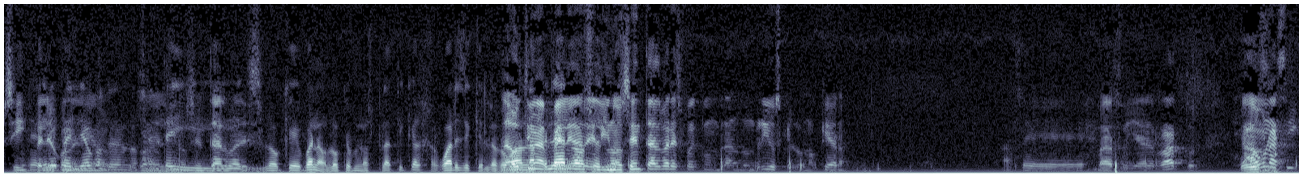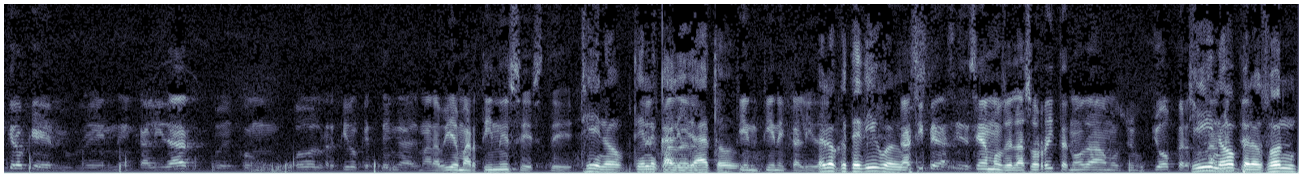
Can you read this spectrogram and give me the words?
sí, peleó, con, el, el con el inocente y Álvarez. lo que, bueno, lo que nos platica el Jaguar es de que le La robaron última la pelea, pelea no sé, Inocente Álvarez fue con Brandon Ríos que lo noquearon hace- hace ya rato. Aún así creo que en, en calidad eh, con todo el retiro que tenga el Maravilla Martínez este Sí, no, tiene dar- calidad todo. Tiene, tiene calidad. Es lo que te digo. Así, así decíamos de las zorritas, no dábamos yo, yo Sí, personalmente. no, pero son,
